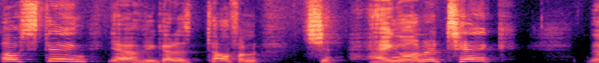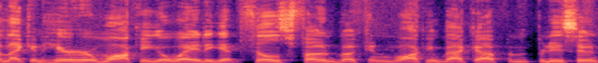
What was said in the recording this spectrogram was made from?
oh Sting. Yeah, have you got his telephone? Hang on a tick. And I can hear her walking away to get Phil's phone book and walking back up, and pretty soon,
